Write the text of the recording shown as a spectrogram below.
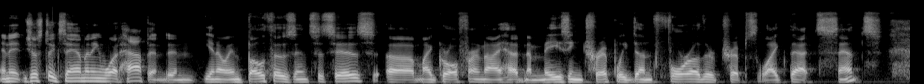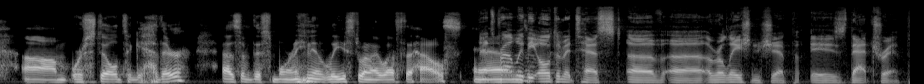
and it just examining what happened. And you know, in both those instances, uh, my girlfriend and I had an amazing trip. We've done four other trips like that since. Um, we're still together as of this morning, at least when I left the house. And That's probably the ultimate test of uh, a relationship is that trip.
